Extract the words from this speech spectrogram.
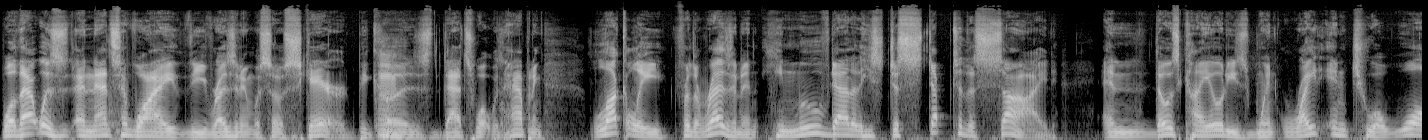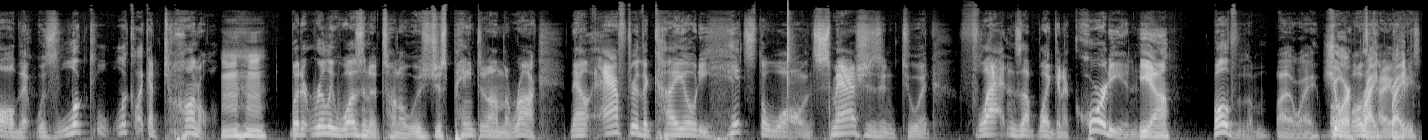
Well, that was, and that's why the resident was so scared because that's what was happening. Luckily for the resident, he moved out of, he just stepped to the side, and those coyotes went right into a wall that was looked looked like a tunnel. Mm-hmm. But it really wasn't a tunnel; it was just painted on the rock. Now, after the coyote hits the wall and smashes into it, flattens up like an accordion. Yeah. Both of them, by the way. Sure, both right, right. coyotes.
